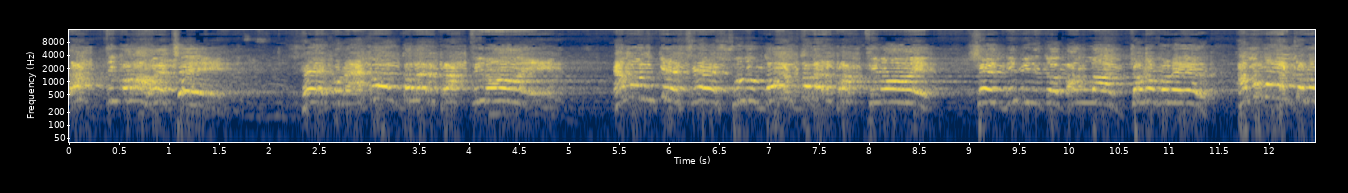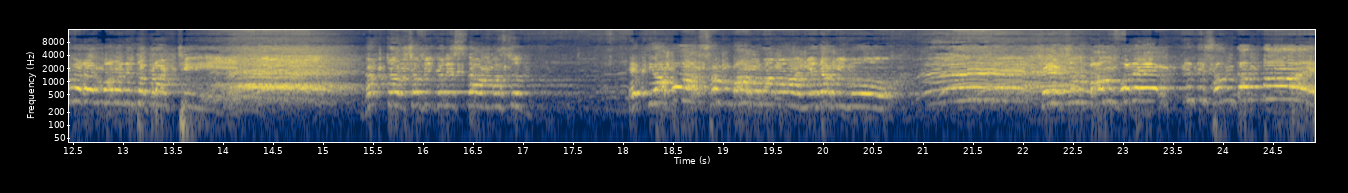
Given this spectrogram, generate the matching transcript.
প্রার্থী করা হয়েছে, সে কোন একক দলের প্রার্থী নয়। এমনকি সে শুধু দশ দলের প্রার্থী নয়, সে নিপীড়িত বাংলার জনগণের আমার জনগণের মনোনীত প্রার্থী। ডক্টর শফিকুল ইসলাম মাসুদ, একটি অপার সম্ভাবনাময় মেধাবী মুখ। সে শুধু বাউফলের কৃতি সন্তান নয়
